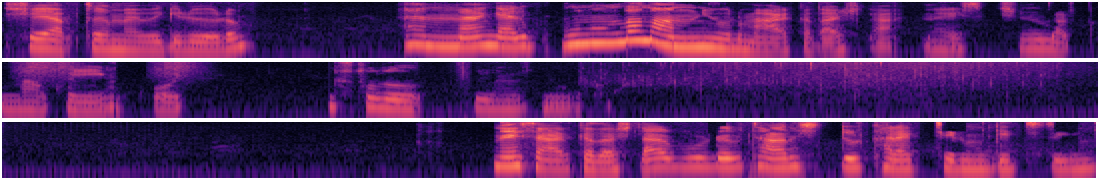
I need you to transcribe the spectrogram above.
şey yaptığım eve giriyorum. Hemen geldik. Bundan anlıyorum arkadaşlar. Neyse şimdi bakın ben koyayım koy. Bu solu suyumuz. Neyse arkadaşlar burada bir tane dur karakterimi getireyim.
